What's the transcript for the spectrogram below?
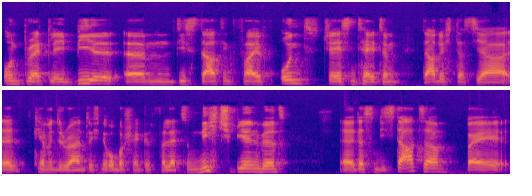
und Bradley Beal ähm, die Starting Five und Jason Tatum, dadurch, dass ja äh, Kevin Durant durch eine Oberschenkelverletzung nicht spielen wird. Äh, das sind die Starter. Bei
